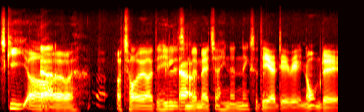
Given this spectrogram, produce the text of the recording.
ski og, Ja. og, og tøj og det hele, som Ja. ja. matcher hinanden. Ikke? Så det er, det er enormt... Øh,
